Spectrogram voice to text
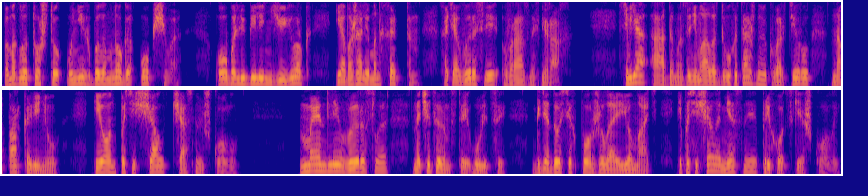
Помогло то, что у них было много общего. Оба любили Нью-Йорк и обожали Манхэттен, хотя выросли в разных мирах. Семья Адама занимала двухэтажную квартиру на Парк-авеню, и он посещал частную школу. Мэнли выросла на 14-й улице, где до сих пор жила ее мать, и посещала местные приходские школы.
